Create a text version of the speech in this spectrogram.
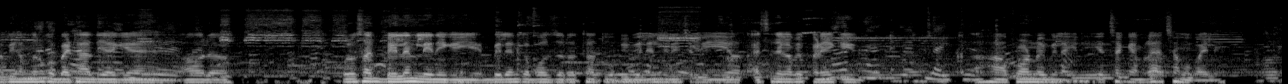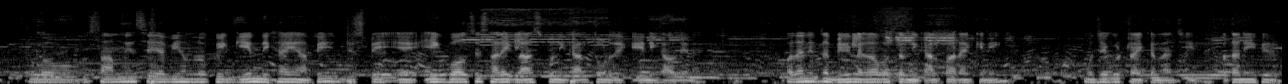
अभी हम दोनों को बैठा दिया गया है और वो लोग शायद बेलन लेने गई है। बेलन का बहुत ज़रूरत था तो अभी बेलन लेने चली है और ऐसी जगह पे खड़े कि हाँ फ्रंट में भी लाइट है। अच्छा कैमरा है अच्छा मोबाइल है। तो सामने से अभी हम लोग को एक गेम दिखा है यहाँ पे, जिसपे एक बॉल से सारे ग्लास को निकाल, तोड़ दे के निकाल देना है। पता नहीं इतना बिनी लगा हुआ सब निकाल पा रहा है कि नहीं। मुझे को ट्राई करना चाहिए पता नहीं फिर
